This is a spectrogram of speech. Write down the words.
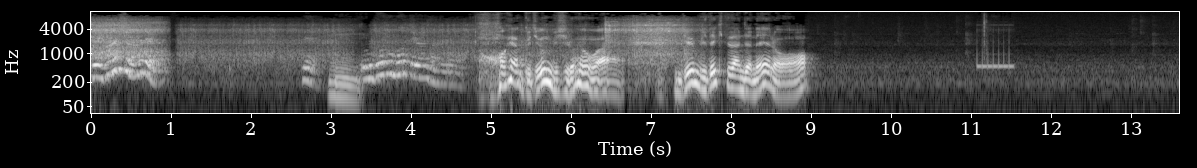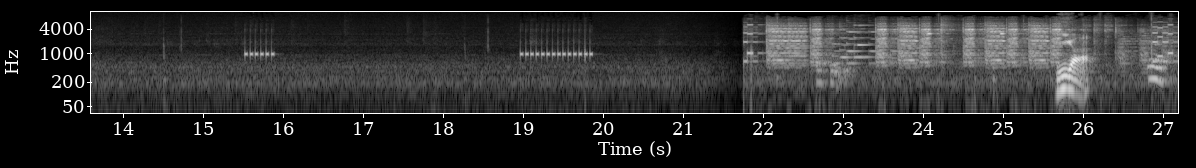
これ話ダメだよ。ねうんえ、。俺道具持ってないからね。早く準備しろよ、お前。準備できてたんじゃねえの？ギガ。うん。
